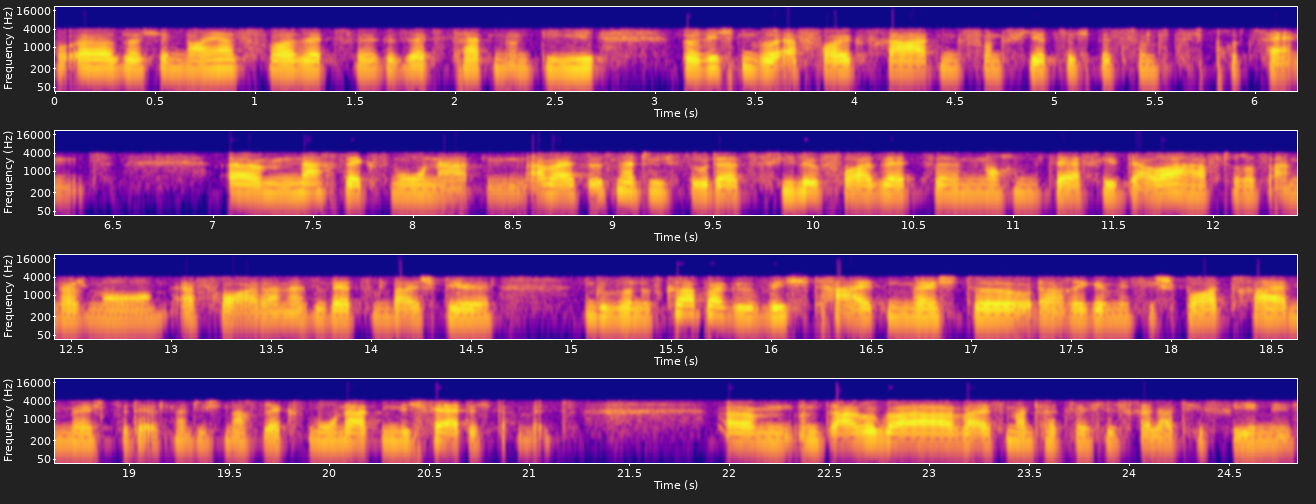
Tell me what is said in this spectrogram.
äh, solche Neujahrsvorsätze gesetzt hatten und die berichten so Erfolgsraten von 40 bis 50 Prozent ähm, nach sechs Monaten. Aber es ist natürlich so, dass viele Vorsätze noch ein sehr viel dauerhafteres Engagement erfordern. Also wer zum Beispiel ein gesundes Körpergewicht halten möchte oder regelmäßig Sport treiben möchte, der ist natürlich nach sechs Monaten nicht fertig damit. Ähm, und darüber weiß man tatsächlich relativ wenig,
